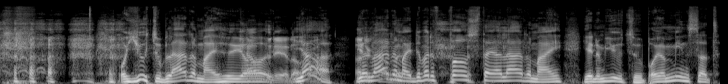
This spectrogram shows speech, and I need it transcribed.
Och YouTube lärde mig hur jag... Kan det då? Ja, Ja, jag kan lärde det. mig. Det var det första jag lärde mig genom YouTube. Och jag minns att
